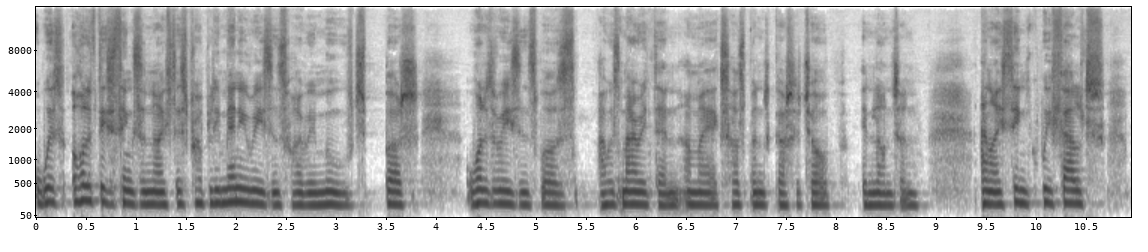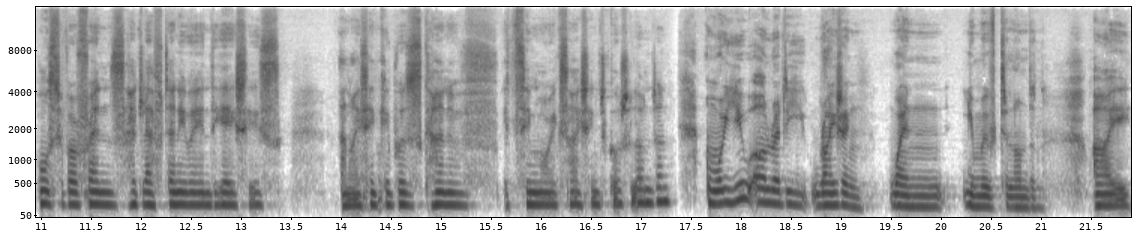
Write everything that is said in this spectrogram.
With all of these things in life, there's probably many reasons why we moved, but one of the reasons was I was married then, and my ex husband got a job in London. And I think we felt most of our friends had left anyway in the 80s. And I think it was kind of, it seemed more exciting to go to London. And were you already writing when you moved to London? I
